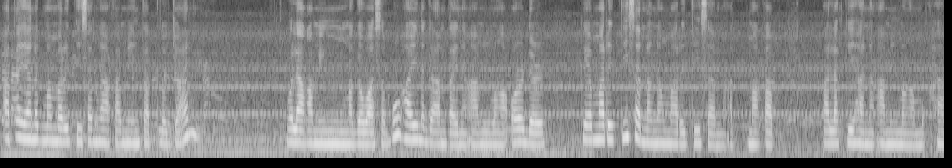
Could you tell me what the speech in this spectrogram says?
At ayan, nagmamaritisan nga kaming tatlo dyan. Wala kaming magawa sa buhay, nagaantay ng aming mga order. Kaya maritisan lang ng maritisan at makapalakihan ng aming mga mukha.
